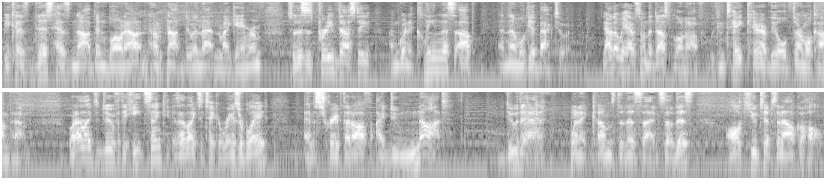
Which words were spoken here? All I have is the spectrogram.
because this has not been blown out and I'm not doing that in my game room. So this is pretty dusty. I'm going to clean this up and then we'll get back to it. Now that we have some of the dust blown off, we can take care of the old thermal compound. What I like to do for the heatsink is I like to take a razor blade and scrape that off. I do not do that when it comes to this side. So this, all Q-tips and alcohol.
